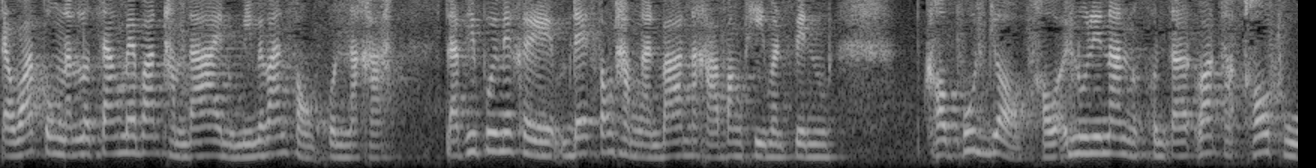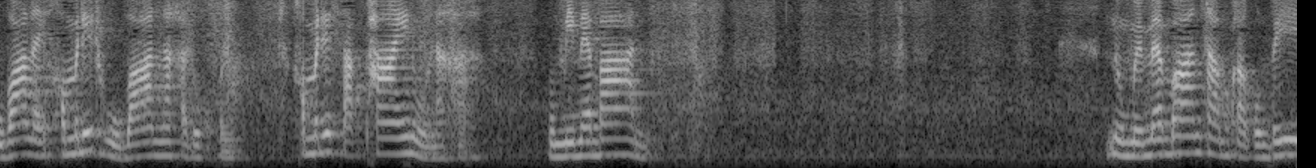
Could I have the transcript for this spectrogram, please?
แต่ว่าตรงนั้นเราจ้างแม่บ้านทำได้หนูมีแม่บ้านสองคนนะคะ แล้วพี่ปุ้ยไม่เคยได้ต้องทำงานบ้านนะคะ บางทีมันเป็นเขาพูดหยอกเขาไอ้นู่นนี่นั่น คนจะว่าเขาถูบ้านอะไรเขาไม่ได้ถูบ้านนะคะทุกคนเขาไม่ได้ซักผ้าให้หนูนะคะหนูมีแม่บ้าน หนูมีแม่บ้านทำค่ะคุณพี่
